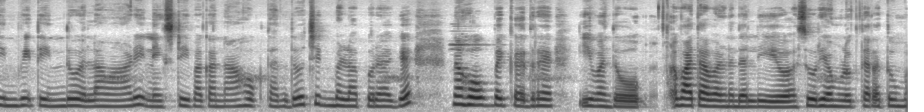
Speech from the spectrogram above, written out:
ತಿಂದ್ವಿ, ತಿಂದು ಎಲ್ಲ ಮಾಡಿ. ನೆಕ್ಸ್ಟ್ ಇವಾಗ ನಾ ಹೋಗ್ತಾ ಇರೋದು ಚಿಕ್ಕಬಳ್ಳಾಪುರಗೆ. ನಾವು ಹೋಗಬೇಕಾದ್ರೆ ಈ ಒಂದು ವಾತಾವರಣದಲ್ಲಿ ಸೂರ್ಯ ಮುಳುಗ್ತಾರ, ತುಂಬ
